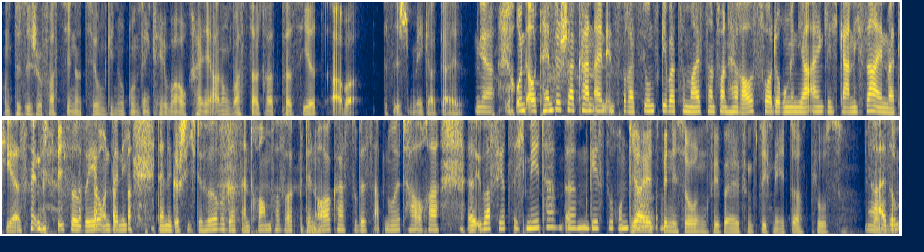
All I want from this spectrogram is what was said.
Und das ist schon Faszination genug, um zu denken, hey, wow, keine Ahnung, was da gerade passiert, aber es ist mega geil. Ja, und authentischer kann ein Inspirationsgeber zum Meistern von Herausforderungen ja eigentlich gar nicht sein, Matthias, wenn ich dich so sehe und wenn ich deine Geschichte höre. Du hast deinen Traum verfolgt mit den Orcas, du bist Apnoe-Taucher. Äh, über 40 Meter ähm, gehst du runter? Ja, jetzt bin ich so irgendwie bei 50 Meter plus. Ja, also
